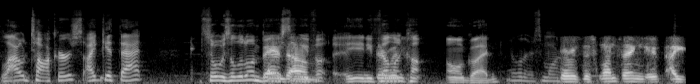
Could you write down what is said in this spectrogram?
Loud talkers. I get that. So it was a little embarrassing. And, you um, felt, and you felt was- uncomfortable. Oh, go ahead. Oh, there's more. There was this one thing. It, I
